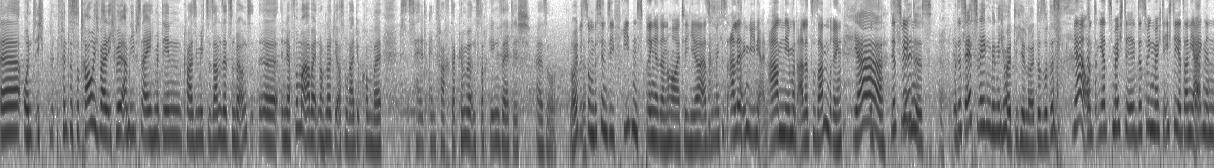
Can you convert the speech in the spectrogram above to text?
Äh, und ich finde es so traurig, weil ich will am liebsten eigentlich mit denen quasi mich zusammensetzen. Bei uns äh, in der Firma arbeiten noch Leute, aus dem Radio kommen, weil das ist halt einfach, da können wir uns doch gegenseitig, also Leute. Du bist so ein bisschen die Friedensbringerin heute hier. Also du möchtest alle irgendwie in den Arm nehmen und alle zusammenbringen. Ja, und deswegen. Und das, deswegen bin ich heute hier, Leute. So das ja, und jetzt möchte, deswegen möchte ich dir jetzt an die ja. eigenen,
